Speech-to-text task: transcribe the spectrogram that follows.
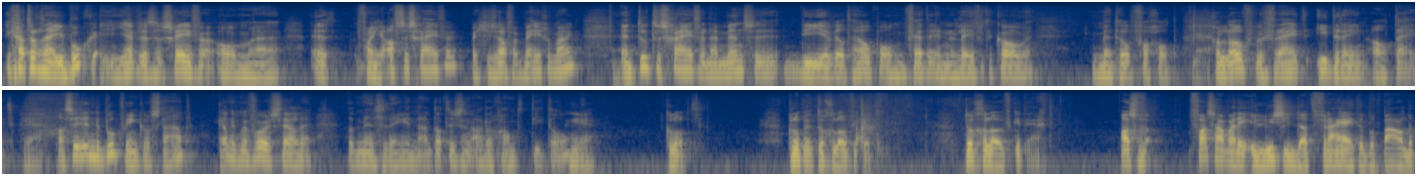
Ik ga terug naar je boek. Je hebt het geschreven om eh, het van je af te schrijven, wat je zelf hebt meegemaakt. En toe te schrijven naar mensen die je wilt helpen om verder in hun leven te komen met hulp van God. Ja. Geloof bevrijdt iedereen altijd. Ja. Als dit in de boekwinkel staat, kan ik me voorstellen dat mensen denken, nou dat is een arrogante titel. ja. Klopt. Klopt, en toch geloof ik het. Toch geloof ik het echt. Als we vasthouden bij de illusie dat vrijheid een bepaalde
